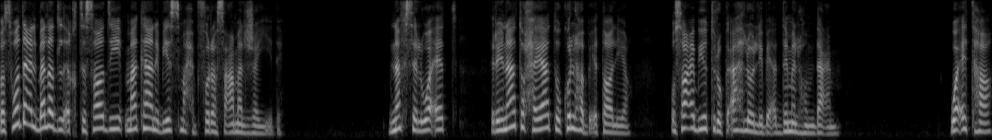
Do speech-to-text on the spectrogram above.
بس وضع البلد الاقتصادي ما كان بيسمح بفرص عمل جيدة. بنفس الوقت ريناتو حياته كلها بإيطاليا وصعب يترك أهله اللي بيقدم لهم دعم. وقتها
